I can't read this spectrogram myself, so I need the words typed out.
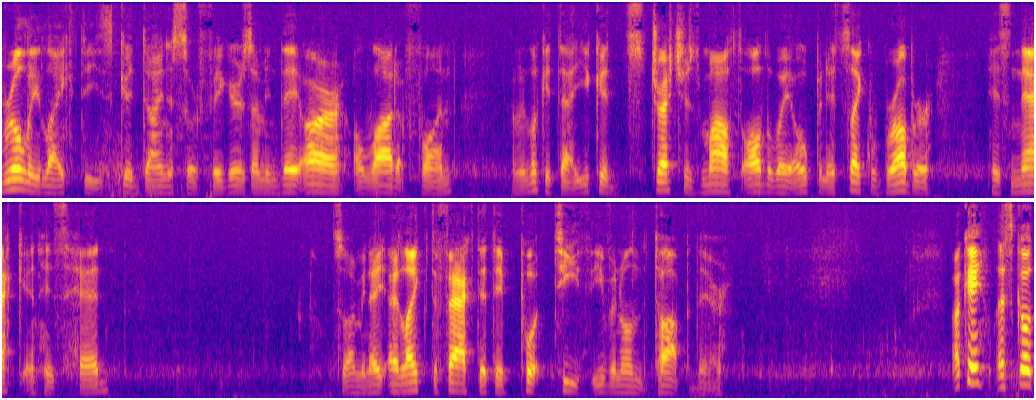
really like these good dinosaur figures. I mean, they are a lot of fun. I mean, look at that. You could stretch his mouth all the way open. It's like rubber, his neck and his head. So, I mean, I, I like the fact that they put teeth even on the top there. Okay, let's go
